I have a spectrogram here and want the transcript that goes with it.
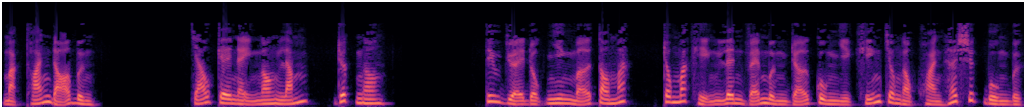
mặt thoáng đỏ bừng. Cháo kê này ngon lắm, rất ngon. Tiêu Duệ đột nhiên mở to mắt, trong mắt hiện lên vẻ mừng rỡ cuồng nhiệt khiến cho Ngọc Hoàng hết sức buồn bực.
